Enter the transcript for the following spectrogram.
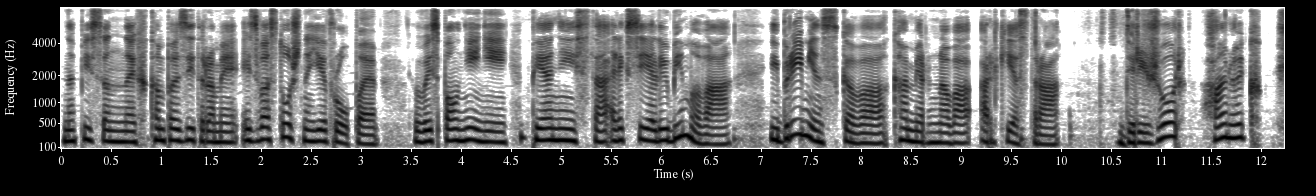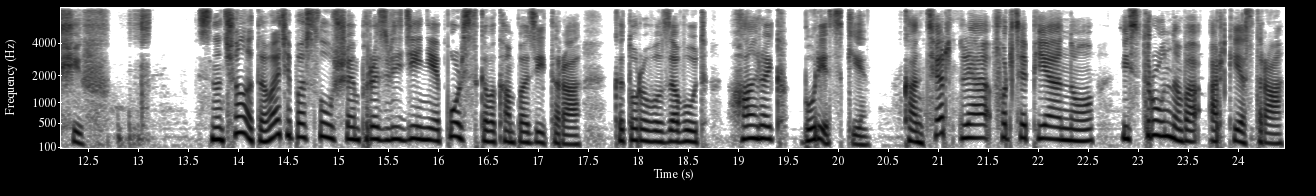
написанных композиторами из Восточной Европы в исполнении пианиста Алексея Любимова и Бременского камерного оркестра. Дирижер Ханрик Шиф. Сначала давайте послушаем произведение польского композитора, которого зовут Ханрик Бурецкий. Концерт для фортепиано и струнного оркестра,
